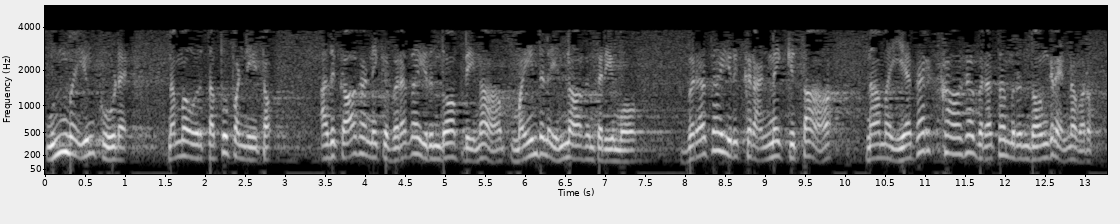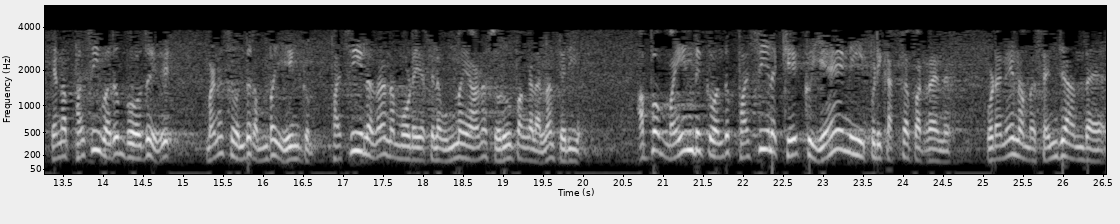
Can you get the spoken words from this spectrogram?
உண்மையும் கூட. நம்ம ஒரு தப்பு பண்ணிட்டோம். அதுக்காக அன்னைக்கு விரதம் இருந்தோம் அப்படின்னா மைண்ட்ல என்ன ஆகும் தெரியுமோ? விரதம் இருக்கிற அன்னைக்கு தான் நாம எதற்காக விரதம் இருந்தோங்கிற எண்ணம் வரும். ஏன்னா பசி வரும்போது மனசு வந்து ரொம்ப ஏங்கும். பசியில தான் நம்முடைய சில உண்மையான சொரூபங்கள் எல்லாம் தெரியும். அப்போ மைண்டுக்கு வந்து பசியில கேக்கு ஏன் நீ இப்படி கஷ்டப்படுறன்னு? உடனே நம்ம செஞ்ச அந்த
